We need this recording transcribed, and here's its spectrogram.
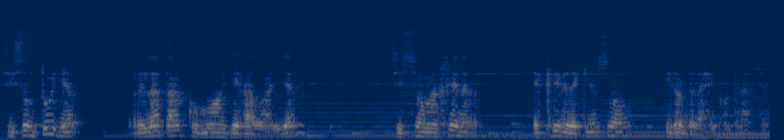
Si son tuyas, relata cómo has llegado a ellas. Si son ajenas, escribe de quién son y dónde las encontraste.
